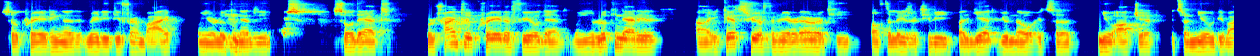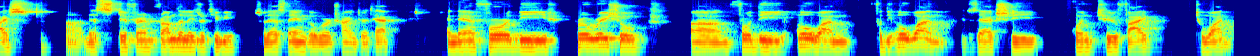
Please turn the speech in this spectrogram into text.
so creating a really different vibe when you're looking mm-hmm. at the device. So that we're trying to create a feel that when you're looking at it, uh, it gets you a familiarity of the laser TV, but yet you know it's a new object, it's a new device uh, that's different from the laser TV. So that's the angle we're trying to attack. And then for the throw ratio, uh, for the O1, for the O1, it's actually 0.25 to 1.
